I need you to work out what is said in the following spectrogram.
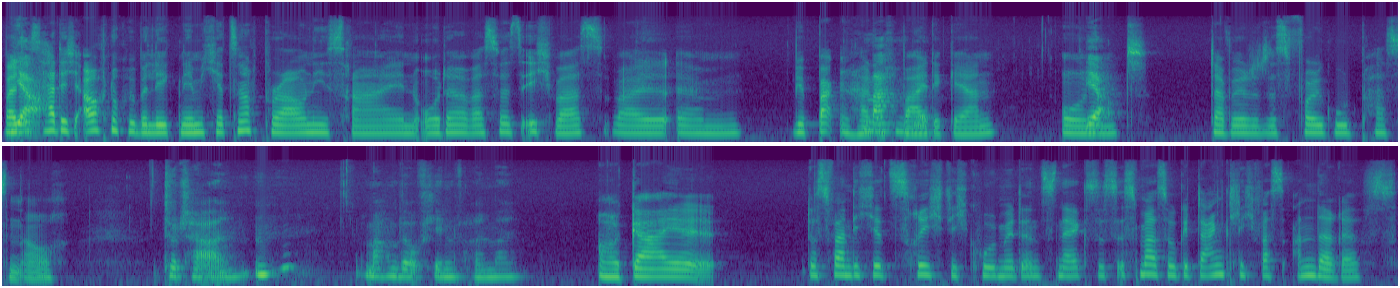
Weil ja. das hatte ich auch noch überlegt, nehme ich jetzt noch Brownies rein oder was weiß ich was, weil ähm, wir backen halt Machen auch beide wir. gern. Und ja. da würde das voll gut passen auch. Total. Mhm. Machen wir auf jeden Fall mal. Oh, geil. Das fand ich jetzt richtig cool mit den Snacks. Es ist mal so gedanklich was anderes.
